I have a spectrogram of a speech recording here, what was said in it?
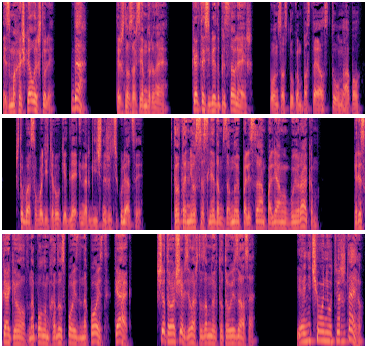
Из Махачкалы, что ли?» «Да». «Ты что, совсем дурная? Как ты себе это представляешь?» Он со стуком поставил стул на пол, чтобы освободить руки для энергичной жестикуляции. Кто-то несся следом за мной по лесам, полям и буеракам. Перескакивал на полном ходу с поезда на поезд. Как? Что ты вообще взяла, что за мной кто-то увязался?» «Я ничего не утверждаю»,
